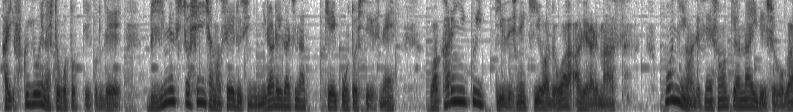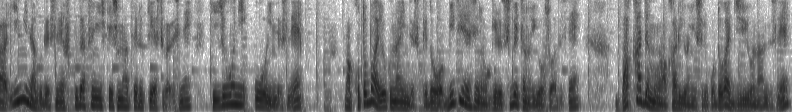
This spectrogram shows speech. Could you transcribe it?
はい、副業への一言っていうことで、ビジネス初心者のセールスに見られがちな傾向としてですね、分かりにくいっていうですね、キーワードが挙げられます。本人はですね、その気はないでしょうが、意味なくですね、複雑にしてしまっているケースがですね、非常に多いんですね。まあ、言葉は良くないんですけど、ビジネスにおける全ての要素はですね、バカでもわかるようにすることが重要なんですね。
